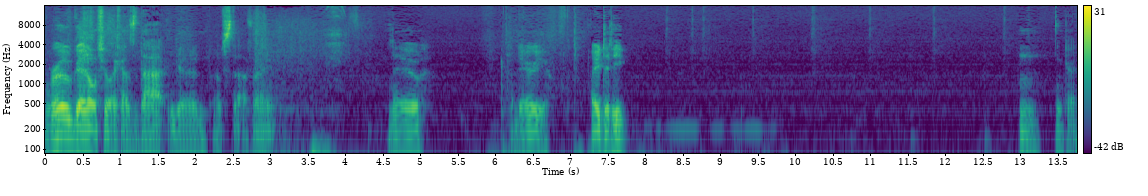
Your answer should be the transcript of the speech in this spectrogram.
Rogue, I don't feel like has that good of stuff, right? No. How dare you? Wait, did he Hmm, okay.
